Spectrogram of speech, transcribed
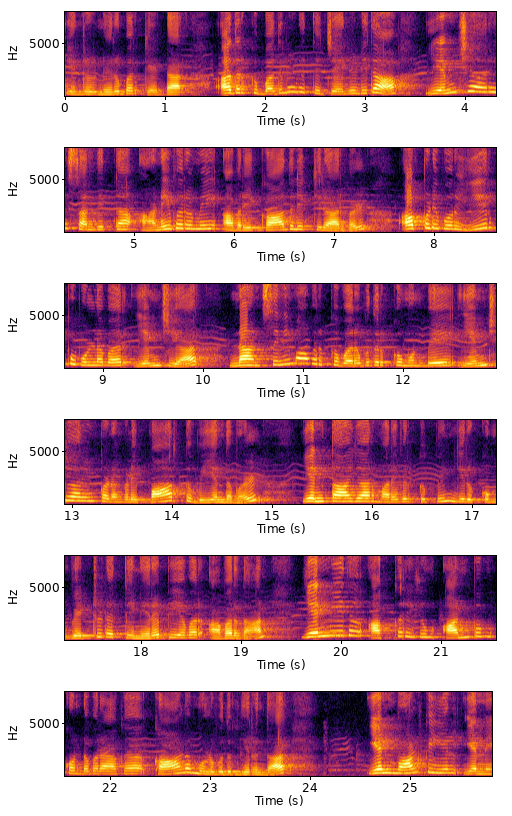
என்று நிருபர் கேட்டார். அதற்கு பதிலளித்த ஜெயலலிதா எம்ஜிஆரை சந்தித்த அனைவருமே அவரை காதலிக்கிறார்கள். அப்படி ஒரு ஈர்ப்பு உள்ளவர் எம்ஜிஆர். நான் சினிமாவிற்கு வருவதற்கு முன்பே எம்ஜிஆரின் படங்களை பார்த்து வியந்தவள். என் தாயார் மறைவிற்கு பின் இருக்கும் வெற்றிடத்தை நிரப்பியவர் அவர்தான். என் மீது அக்கறையும் அன்பும் கொண்டவராக காலம் முழுவதும் இருந்தார். என் வாழ்க்கையில் என்னை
